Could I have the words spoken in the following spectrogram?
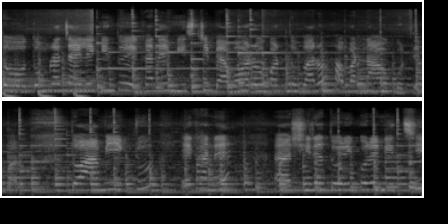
তো তোমরা চাইলে কিন্তু ব্যবহারও করতে পারো আবার নাও করতে পারো। তো আমি একটু এখানে শিরা তৈরি করে নিচ্ছি।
